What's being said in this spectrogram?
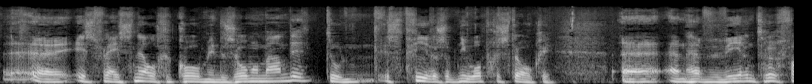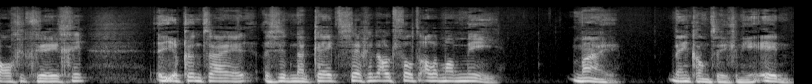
eh, is vrij snel gekomen in de zomermaanden. Toen is het virus opnieuw opgestoken. Eh, en hebben we weer een terugval gekregen. Je kunt daar, als je naar kijkt, zeggen: nou, het valt allemaal mee. Maar, mijn kanttekening. één,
